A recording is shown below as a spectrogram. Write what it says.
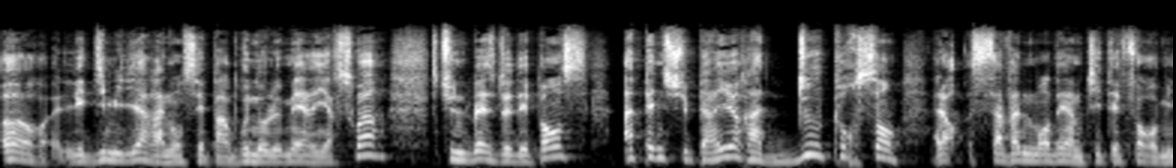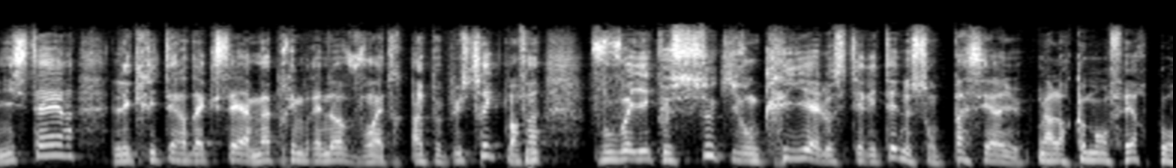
Or, les 10 milliards annoncés par Bruno Le Maire hier soir, c'est une baisse de dépenses à peine supérieure à 2%. Alors, ça va demander un petit effort au ministère. Les critères d'accès à ma prime rénov vont être un peu plus stricts. Mais enfin, vous voyez que ceux qui vont crier à l'austérité ne sont pas sérieux. Alors, comment faire pour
